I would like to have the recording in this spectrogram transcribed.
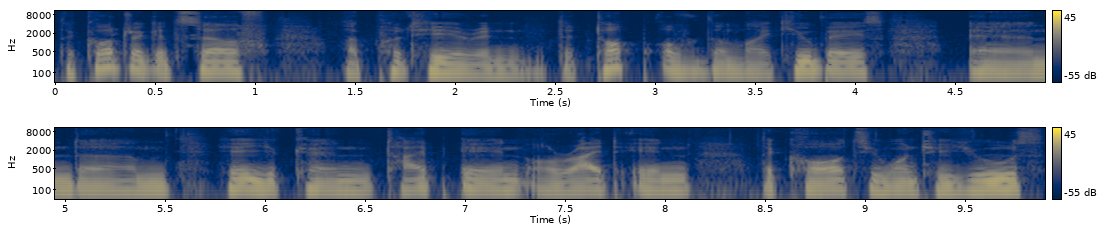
The chord track itself I put here in the top of the my Cubase and um, here you can type in or write in the chords you want to use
